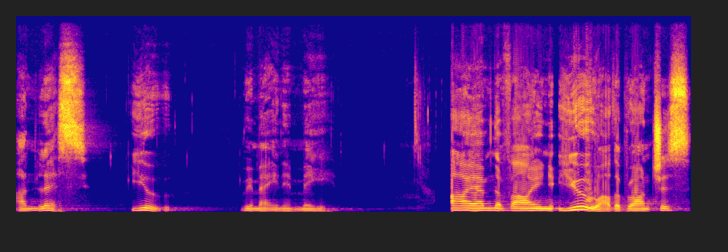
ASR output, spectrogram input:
unless you remain in me. I am the vine, you are the branches.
